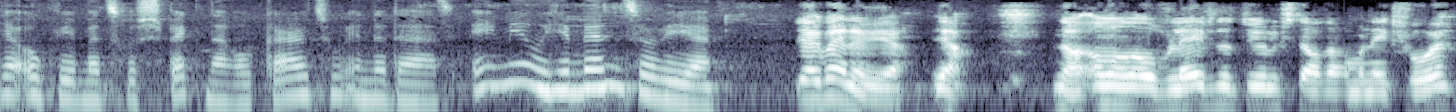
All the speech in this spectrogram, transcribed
ja, ook weer met respect naar elkaar toe, inderdaad. Emiel, je bent er weer. Ja, ik ben er weer. Ja. Nou, allemaal overleefd natuurlijk, stelt allemaal niks voor.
